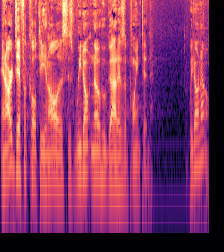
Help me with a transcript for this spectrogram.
And our difficulty in all of this is we don't know who God has appointed. We don't know.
